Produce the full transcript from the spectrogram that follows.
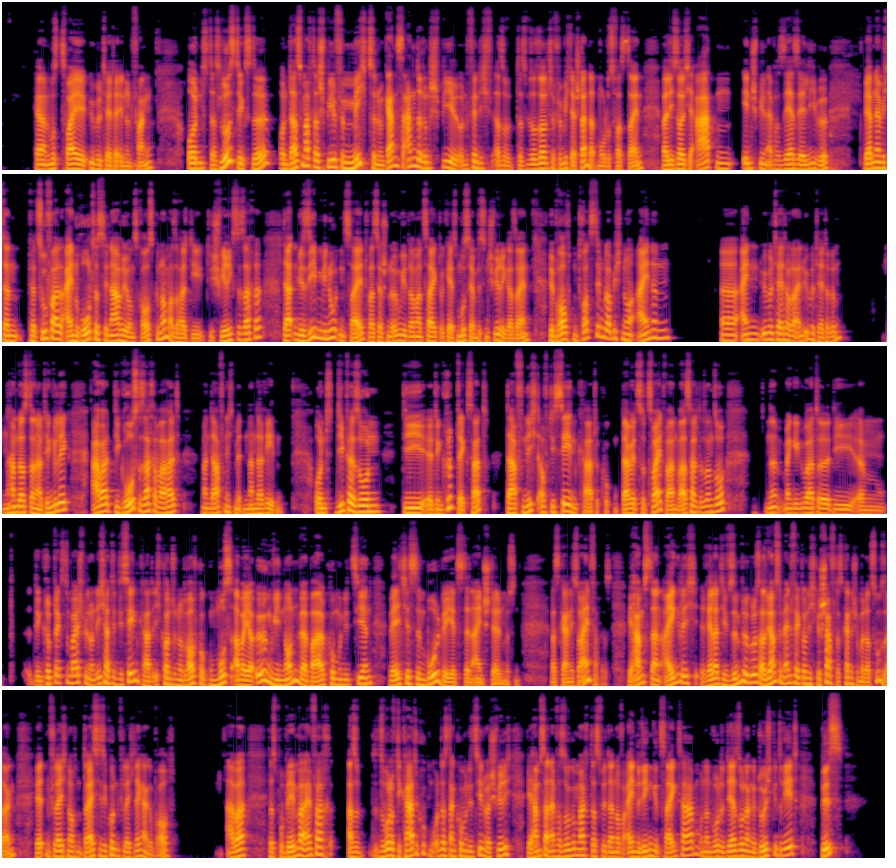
keine Ahnung, du musst zwei ÜbeltäterInnen fangen. Und das Lustigste, und das macht das Spiel für mich zu einem ganz anderen Spiel, und finde ich, also das sollte für mich der Standardmodus fast sein, weil ich solche Arten in Spielen einfach sehr, sehr liebe wir haben nämlich dann per Zufall ein rotes Szenario uns rausgenommen, also halt die, die schwierigste Sache. Da hatten wir sieben Minuten Zeit, was ja schon irgendwie mal zeigt, okay, es muss ja ein bisschen schwieriger sein. Wir brauchten trotzdem, glaube ich, nur einen, äh, einen Übeltäter oder eine Übeltäterin und haben das dann halt hingelegt. Aber die große Sache war halt, man darf nicht miteinander reden. Und die Person, die äh, den Kryptex hat, darf nicht auf die Szenenkarte gucken. Da wir zu zweit waren, war es halt dann so, ne, mein Gegenüber hatte die, ähm, den Kryptex zum Beispiel und ich hatte die Szenenkarte. Ich konnte nur drauf gucken, muss aber ja irgendwie nonverbal kommunizieren, welches Symbol wir jetzt denn einstellen müssen. Was gar nicht so einfach ist. Wir haben es dann eigentlich relativ simpel gelöst. Also wir haben es im Endeffekt noch nicht geschafft, das kann ich schon mal dazu sagen. Wir hätten vielleicht noch 30 Sekunden vielleicht länger gebraucht. Aber das Problem war einfach, also sowohl auf die Karte gucken und das dann kommunizieren war schwierig. Wir haben es dann einfach so gemacht, dass wir dann auf einen Ring gezeigt haben und dann wurde der so lange durchgedreht, bis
